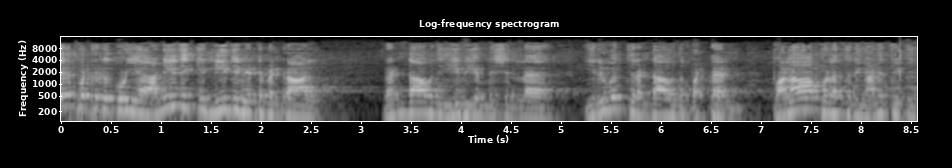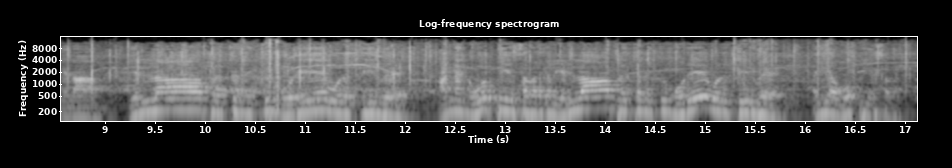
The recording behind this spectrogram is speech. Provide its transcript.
ஏற்பட்டிருக்கக்கூடிய அநீதிக்கு நீதி வேண்டும் என்றால் ரெண்டாவது இவிஎம் மிஷின்ல இருபத்தி ரெண்டாவது பட்டன் பலாப்பழத்தை நீங்க அனுப்பிட்டீங்கன்னா எல்லா பிரச்சனைக்கும் ஒரே ஒரு தீர்வு. அண்ணன் ஓபிஎஸ் அவர்கள் எல்லா பிரச்சனைக்கும் ஒரே ஒரு தீர்வு. ஐயா ஓபிஎஸ் அவர்கள்.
